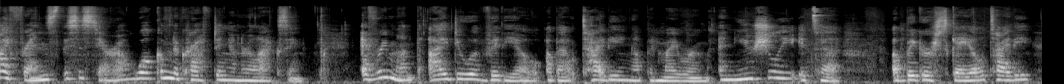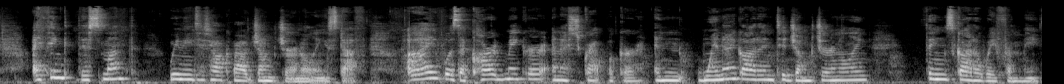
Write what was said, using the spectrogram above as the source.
Hi, friends, this is Sarah. Welcome to Crafting and Relaxing. Every month, I do a video about tidying up in my room, and usually it's a, a bigger scale tidy. I think this month we need to talk about junk journaling stuff. I was a card maker and a scrapbooker, and when I got into junk journaling, things got away from me.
